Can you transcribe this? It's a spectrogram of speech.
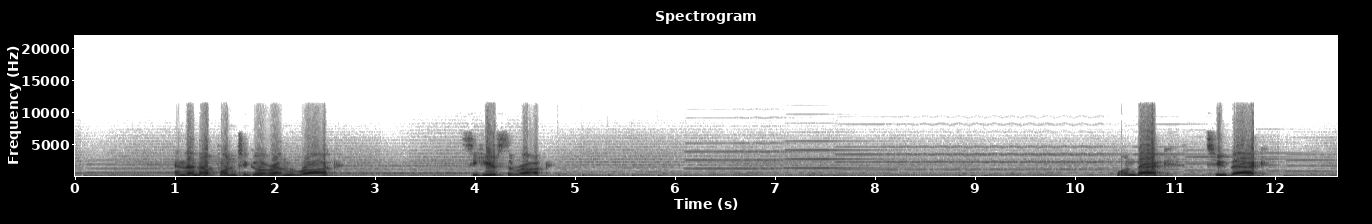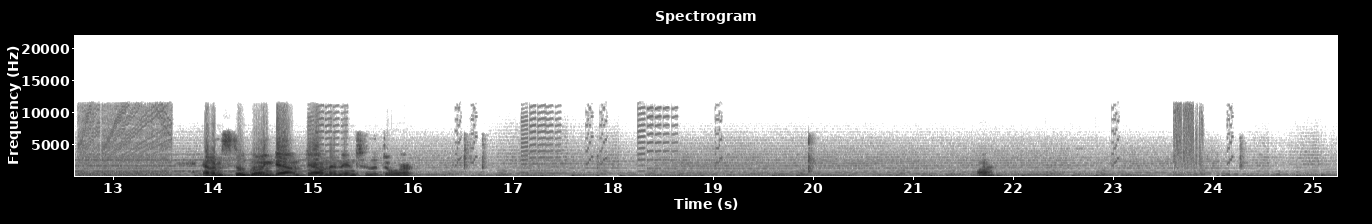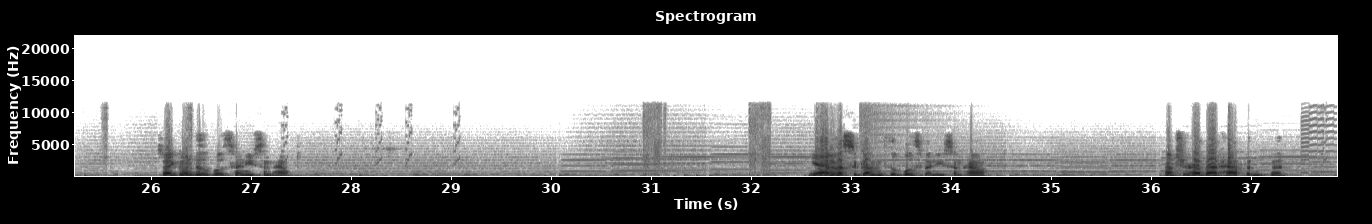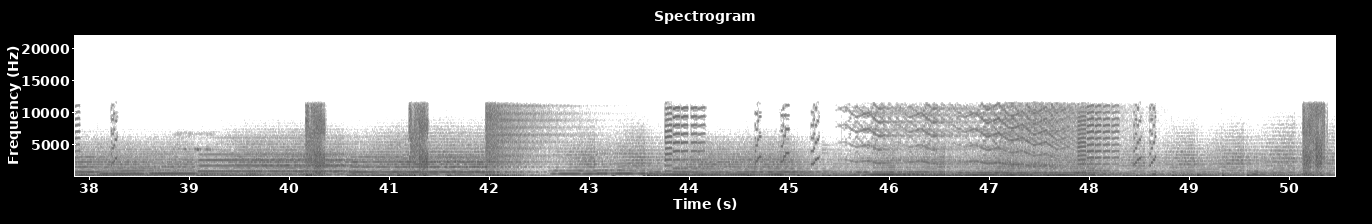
and then up one to go around the rock. See, here's the rock. One back, two back. And I'm still going down, down and into the door. Huh? Did I go into the Blitz menu somehow? Yeah, I must have gotten into the Blitz menu somehow. Not sure how that happened, but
